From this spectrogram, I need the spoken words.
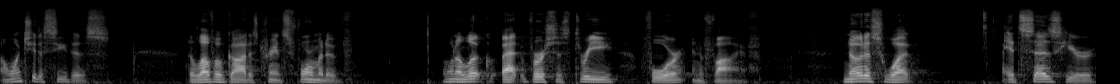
I want you to see this. The love of God is transformative. I want to look at verses 3, 4, and 5. Notice what it says here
